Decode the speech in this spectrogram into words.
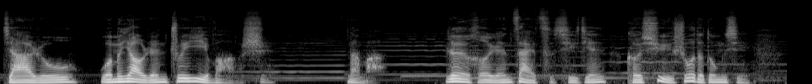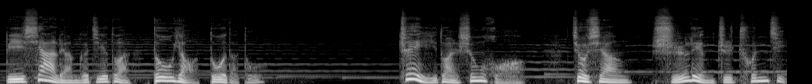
假如我们要人追忆往事，那么，任何人在此期间可叙说的东西，比下两个阶段都要多得多。这一段生活，就像时令之春季，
